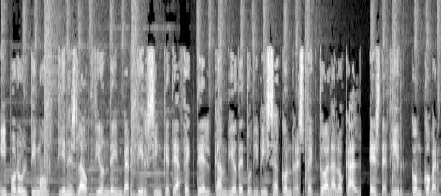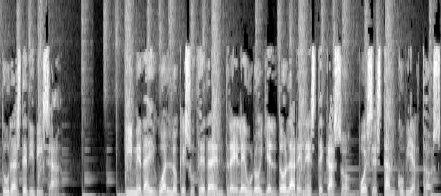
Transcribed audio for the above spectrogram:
Y por último, tienes la opción de invertir sin que te afecte el cambio de tu divisa con respecto a la local, es decir, con coberturas de divisa. Y me da igual lo que suceda entre el euro y el dólar en este caso, pues están cubiertos.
